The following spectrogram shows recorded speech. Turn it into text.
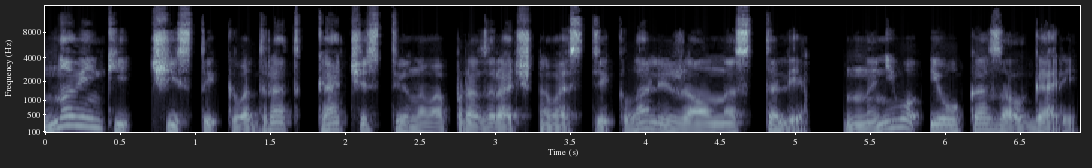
Новенький чистый квадрат качественного прозрачного стекла лежал на столе. На него и указал Гарри.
